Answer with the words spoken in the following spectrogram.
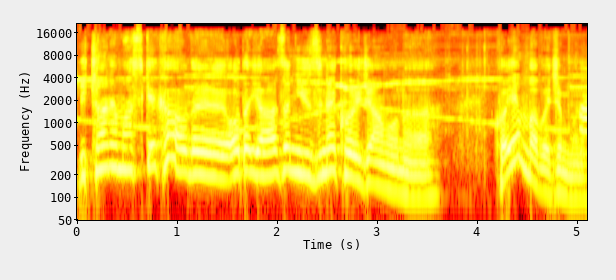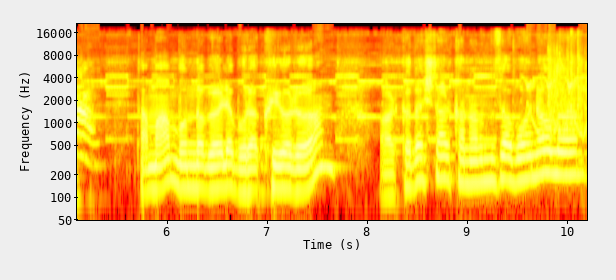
Bir tane maske kaldı. O da Yağız'ın yüzüne koyacağım onu. Koyayım babacığım bunu? Tamam bunu da böyle bırakıyorum. Arkadaşlar kanalımıza abone olun.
